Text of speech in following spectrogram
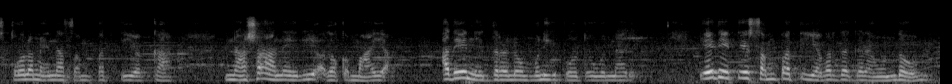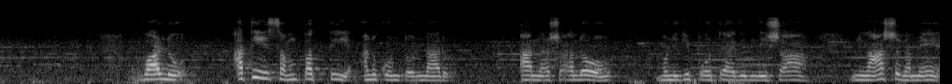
స్థూలమైన సంపత్తి యొక్క నష అనేది అదొక మాయ. అదే నిద్రలో మునిగిపోతూ ఉన్నారు. ఏదైతే సంపత్తి ఎవరి దగ్గర ఉందో వాళ్ళు అతి సంపత్తి అనుకుంటున్నారు. ఆ నషలో మునిగిపోతే అది నిష నాశనమే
